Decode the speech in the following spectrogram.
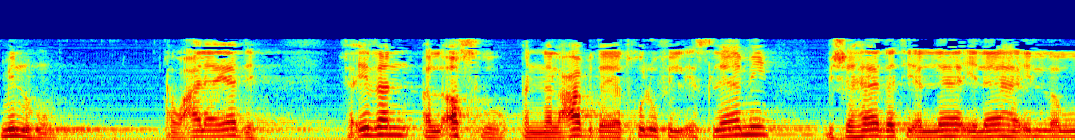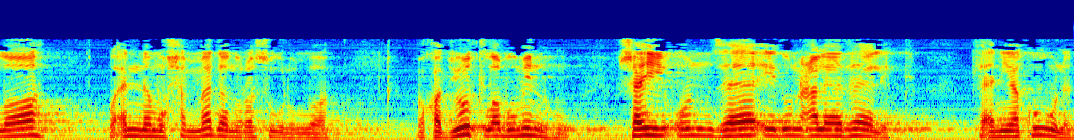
منه أو على يده. فإذا الأصل أن العبد يدخل في الإسلام بشهادة أن لا إله إلا الله وأن محمدا رسول الله وقد يطلب منه شيء زائد على ذلك كأن يكون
